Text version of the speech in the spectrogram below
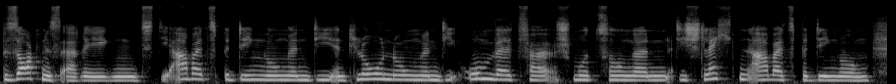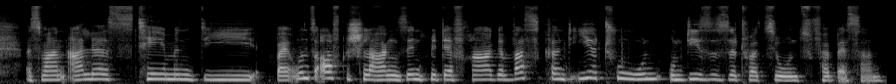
besorgniserregend. Die Arbeitsbedingungen, die Entlohnungen, die Umweltverschmutzungen, die schlechten Arbeitsbedingungen. Es waren alles Themen, die bei uns aufgeschlagen sind mit der Frage, was könnt ihr tun, um diese Situation zu verbessern?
